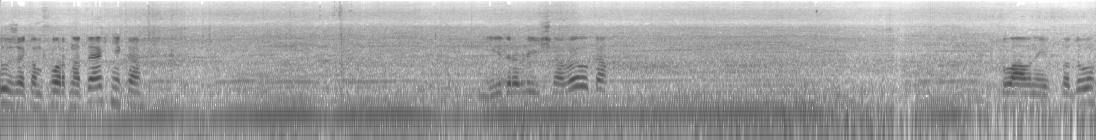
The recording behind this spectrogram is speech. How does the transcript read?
Дуже комфортна техніка. Гідравлічна вилка. Плавний в ходу.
